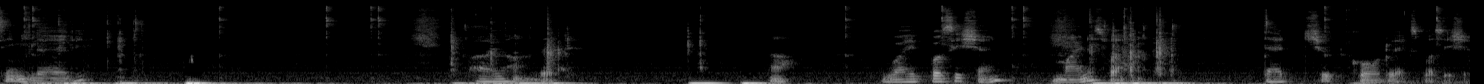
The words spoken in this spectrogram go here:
similarly 500 ah, y position minus 500 that should go to x position.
